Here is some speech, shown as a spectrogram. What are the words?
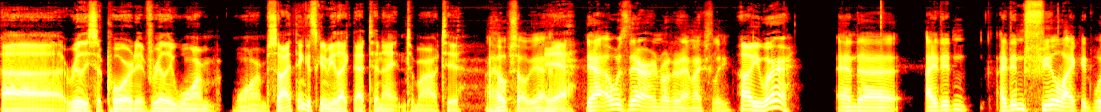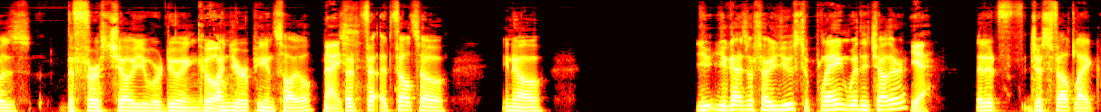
uh, really supportive, really warm, warm. So I think it's going to be like that tonight and tomorrow too. I hope so. Yeah. Yeah. Yeah. I was there in Rotterdam actually, Oh, you were? and uh, I didn't I didn't feel like it was the first show you were doing Cool. on European soil. Nice. So it, fe- it felt so, you know. You you guys are so used to playing with each other Yeah. that it f- just felt like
